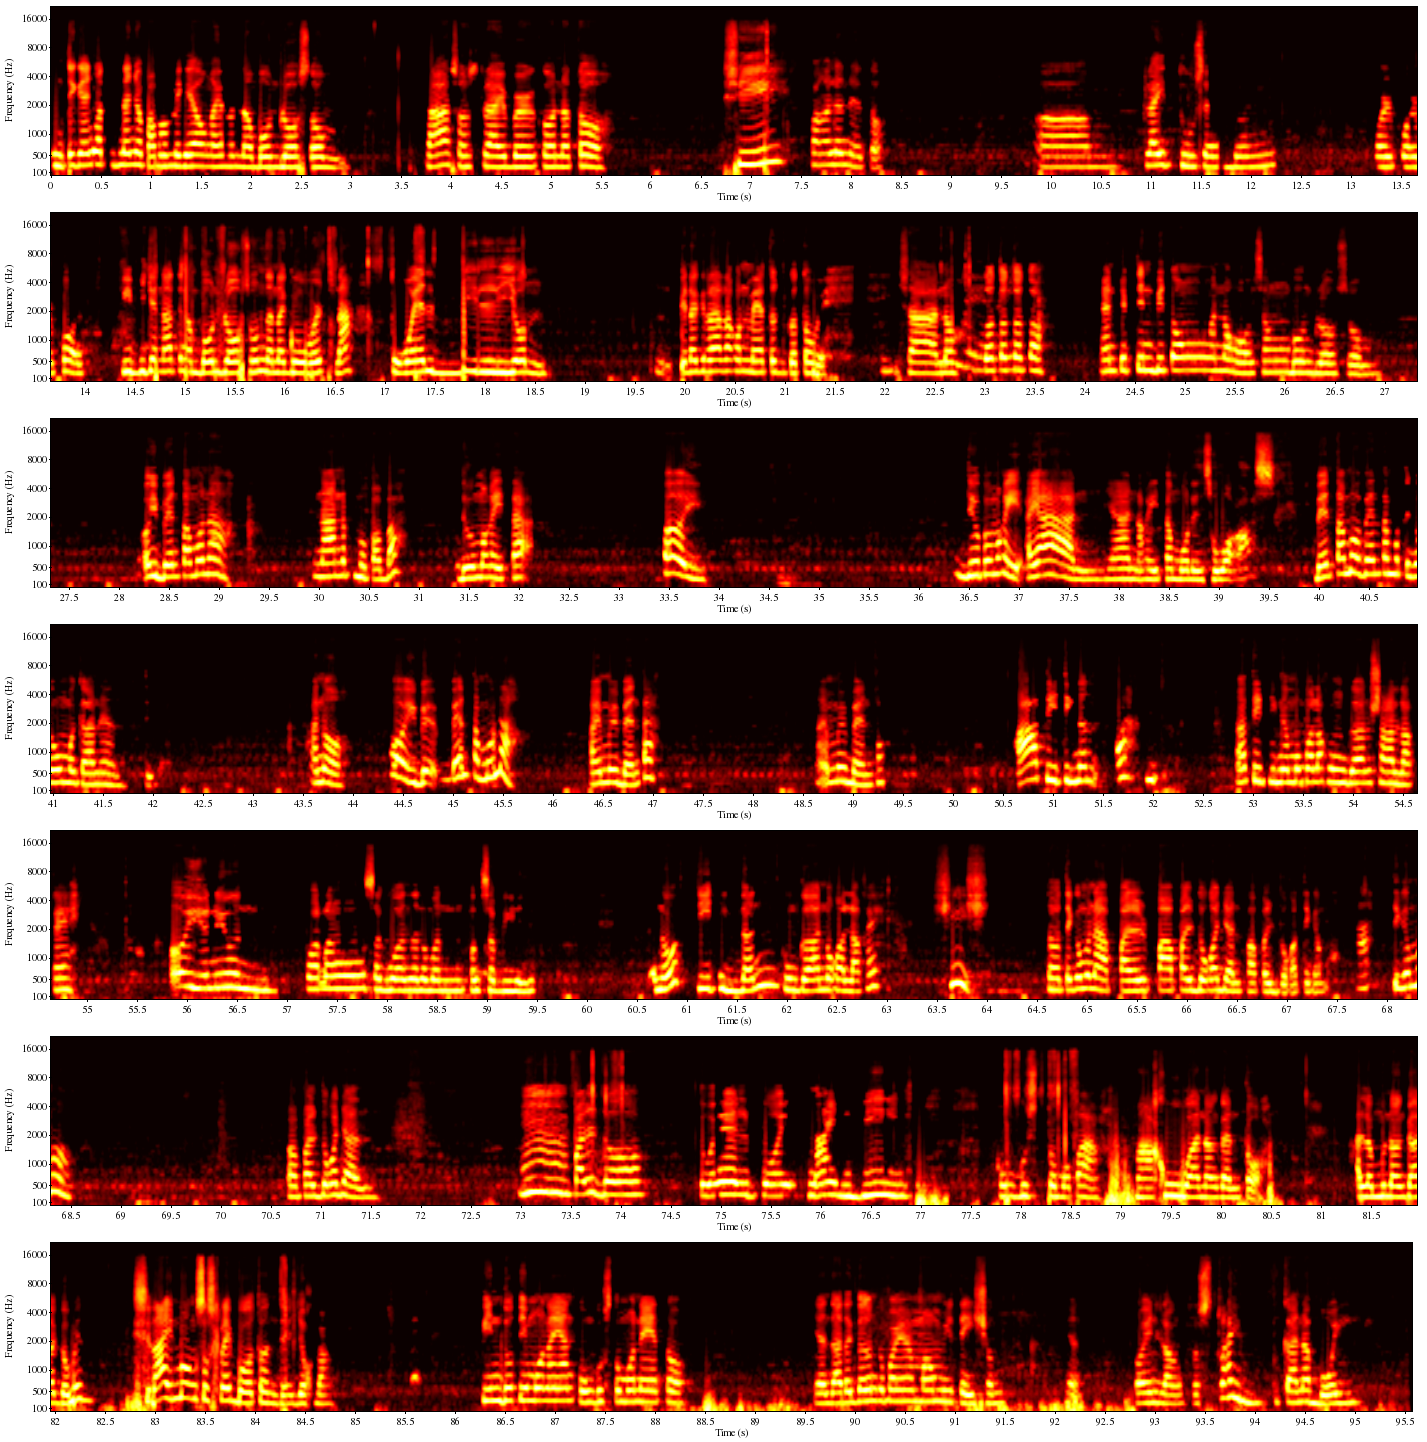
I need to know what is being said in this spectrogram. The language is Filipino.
Yung Tignan nyo, tignan nyo, papamigay ako ngayon ng Bone Blossom. Sa subscriber ko na to. Si, pangalan nito. Um, Clyde27 444. Bibigyan natin ng Bone Blossom na nag-worth na 12 billion. Pinagrarakon method ko to eh. Sa ano, to to to to. And 15 bitong ano ko, isang Bone Blossom. Oy, benta mo na. Hinahanap mo pa ba? Mo makita. Oy! Di mo pa makita. Ayan. Yan, nakita mo rin sa wakas. Benta mo, benta mo. Tingnan mo magkano yan. Ano? Oy, be- benta mo na. Ayaw mo ibenta? Ayaw mo ibenta? Ah, titignan. Ah, tit- ah, titignan mo pala kung gaano siya kalaki. Oy, yun yun. Parang sagwa na naman pagsabihin niyo. Ano? Titignan kung gaano kalaki? Sheesh. To, tingnan mo na. Pal, papaldo ka dyan. Papaldo ka. Tingnan mo. Ha? Tingnan mo. Papaldo ka dyan. Hmm, paldo. 12.9B. Kung gusto mo pa makakuha ng ganito, alam mo na ang gagawin. Sirain mo ang subscribe button. De, joke lang. Pindutin mo na yan kung gusto mo na ito. Yan, dadagdagan ko pa yung mga mutation. Yan. O lang. Subscribe ka na, boy.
